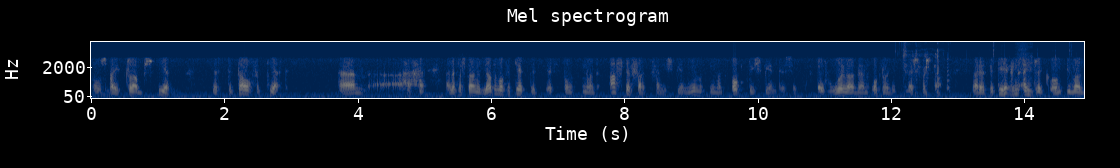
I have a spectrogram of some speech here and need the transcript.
ons by klub speel. Dis totaal verkeerd. Ehm um, uh, Hulle verstaan dit heeltemal verkeerd. Dit is om iemand af te vat van die speen, nie om iemand op die speen te sit of hoeler dan ook nog dit misverstaan. maar dit beteken eintlik om iemand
